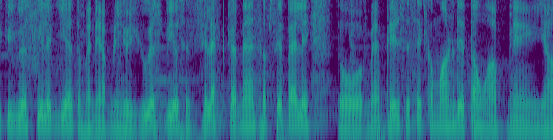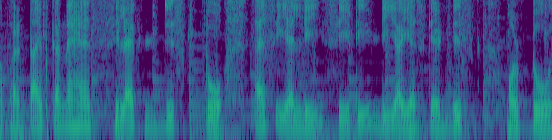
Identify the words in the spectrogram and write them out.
की यूएसबी लगी है तो मैंने अपनी जो यू है उसे सिलेक्ट करना है सबसे पहले। तो मैं फिर से से कमांड देता हूँ। आपने यहाँ पर टाइप करना है select disk two S E L E C T D I S K disk और टू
